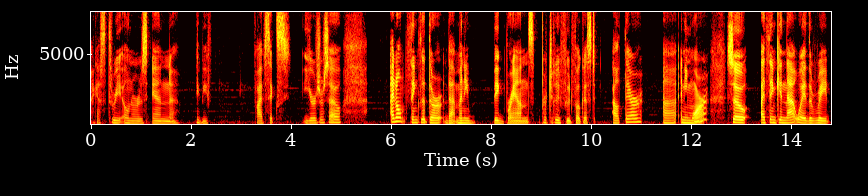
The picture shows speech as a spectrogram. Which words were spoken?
I guess, three owners in maybe five, six years or so. I don't think that there are that many big brands, particularly food focused, out there uh, anymore. So I think in that way, the rate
